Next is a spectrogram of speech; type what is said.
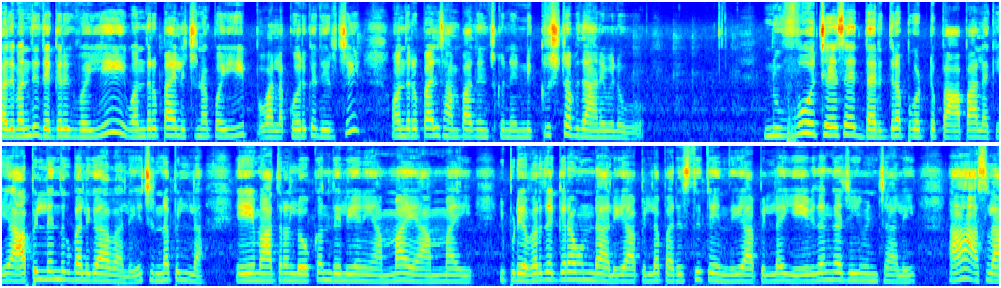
పది మంది దగ్గరికి పోయి వంద రూపాయలు ఇచ్చిన పోయి వాళ్ళ కోరిక తీర్చి వంద రూపాయలు సంపాదించుకునే నికృష్టపు దానివి నువ్వు. నువ్వు చేసే దరిద్రపు కొట్టు పాపాలకి ఆ పిల్లెందుకు బలి కావాలి? చిన్నపిల్ల ఏ మాత్రం లోకం తెలియని అమ్మాయి ఆ అమ్మాయి. ఇప్పుడు ఎవరి దగ్గర ఉండాలి? ఆ పిల్ల పరిస్థితి ఏంది? ఆ పిల్ల ఏ విధంగా జీవించాలి? అసలు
